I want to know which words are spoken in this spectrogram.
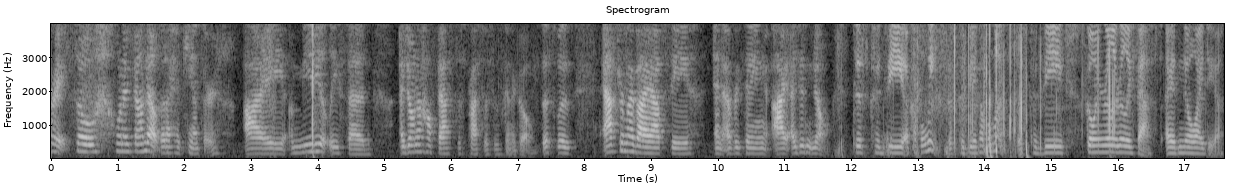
All right, so when I found out that I had cancer, I immediately said, I don't know how fast this process is going to go. This was after my biopsy and everything. I, I didn't know. This could be a couple weeks, this could be a couple months, this could be going really, really fast. I had no idea.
